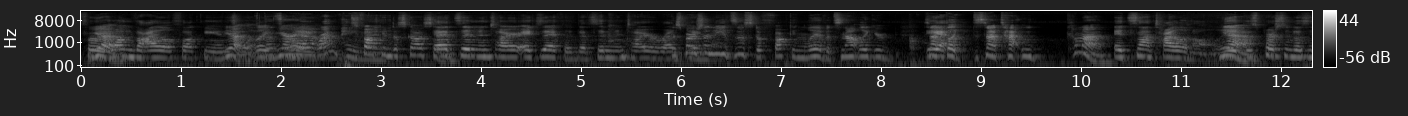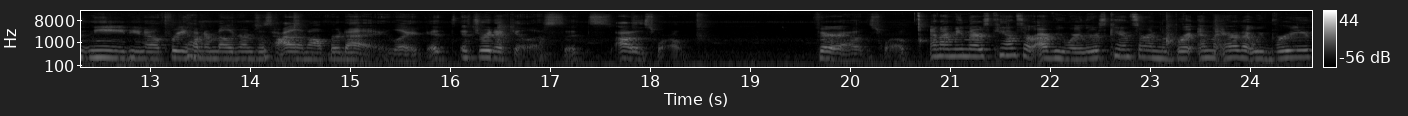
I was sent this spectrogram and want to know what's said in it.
for Yeah. one vial of fucking insulin. Yeah, like That's you're whole yeah, rent payment. it's fucking disgusting. That's an entire exactly. That's an entire rent. this person payment. needs this to fucking live. It's not like you're. It's not Yeah. like it's not time. Come on. It's not Tylenol. It- Yeah. this person doesn't need you know 300 milligrams of Tylenol per day. Like it's it's ridiculous. It's out of this world. Very out of this world. And I mean, there's cancer everywhere. There's cancer in the br- in the air that we breathe.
